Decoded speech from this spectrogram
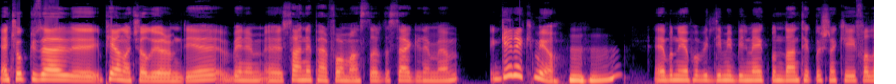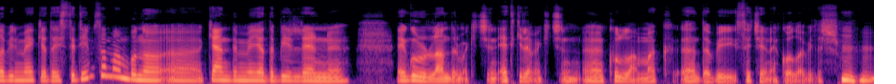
yani çok güzel e, piyano çalıyorum diye benim e, sahne performansları da sergilemem gerekmiyor. Hı hı. E, bunu yapabildiğimi bilmek, bundan tek başına keyif alabilmek ya da istediğim zaman bunu e, kendimi ya da birilerini e, gururlandırmak için, etkilemek için kullanmak da bir seçenek olabilir. Hı hı.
